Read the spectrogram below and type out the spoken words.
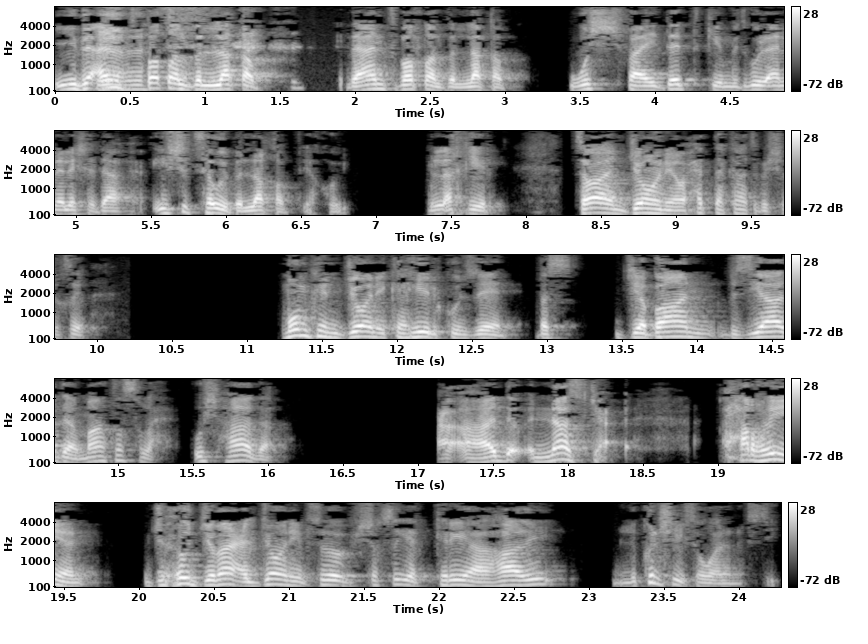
إذا أنت بطل باللقب إذا أنت بطل باللقب وش فائدتك يوم تقول أنا ليش أدافع؟ إيش تسوي باللقب يا أخوي؟ من الأخير. سواء جوني أو حتى كاتب الشخصية ممكن جوني ك heel يكون زين بس جبان بزيادة ما تصلح وش هذا؟ هذا الناس حرفيا جحود جماعي الجوني بسبب الشخصية الكريهة هذه لكل شيء سواه لنفسي.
